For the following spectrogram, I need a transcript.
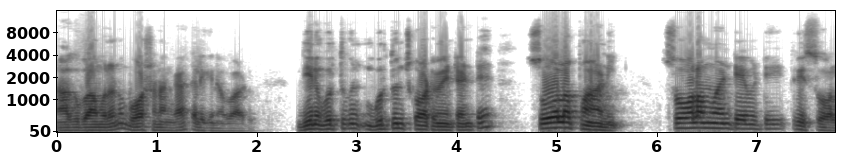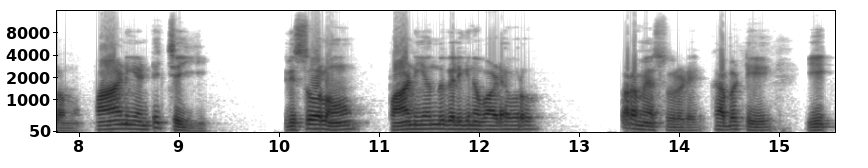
నాగుబాములను భూషణంగా కలిగినవాడు దీని గుర్తు గుర్తుంచుకోవటం ఏంటంటే సోలపాణి. సోలము అంటే ఏమిటి? త్రిశూలము. పాణి అంటే చెయ్యి. త్రిశూలం పాణియందు కలిగిన వాడెవరు? పరమేశ్వరుడే. కాబట్టి ఈ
